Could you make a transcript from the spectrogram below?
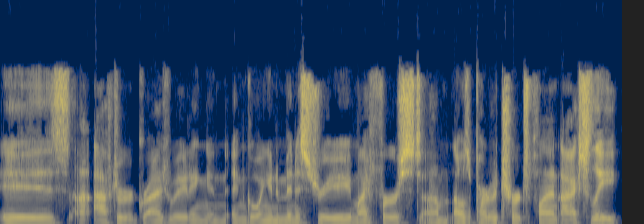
is uh, after graduating and, and going into ministry, my first, um, I was a part of a church plant. I actually,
